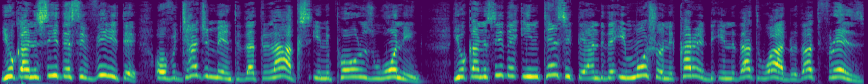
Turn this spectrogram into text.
You can see the severity of judgment that lacks in Paul's warning. You can see the intensity and the emotion carried in that word, that phrase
